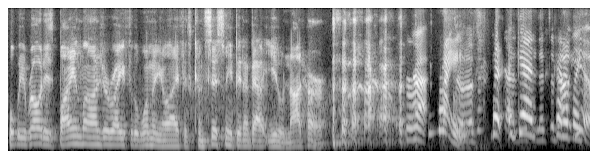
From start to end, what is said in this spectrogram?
what we wrote is buying lingerie for the woman in your life has consistently been about you, not her. Correct. Right. So But again, then it's it's kind of like- you.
